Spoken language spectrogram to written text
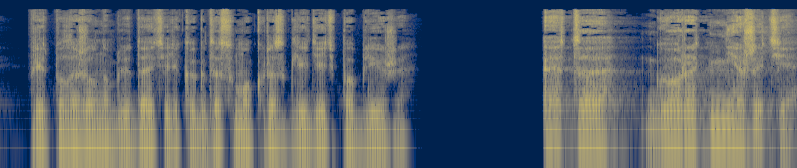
— предположил наблюдатель, когда смог разглядеть поближе. «Это город нежити».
